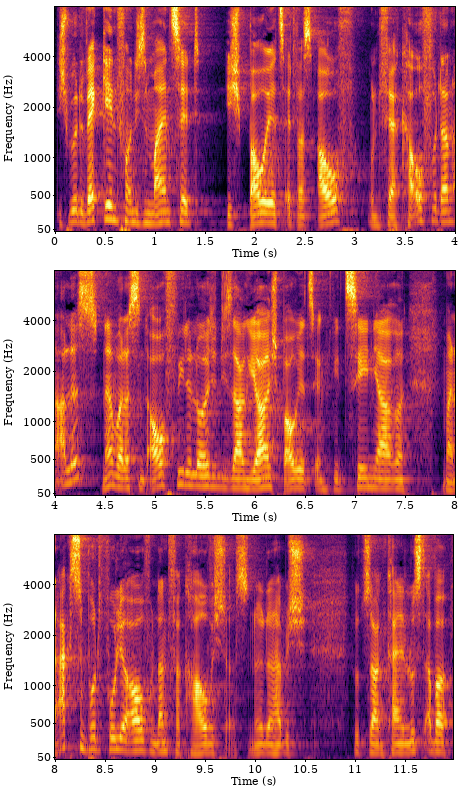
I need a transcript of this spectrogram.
ich würde weggehen von diesem Mindset, ich baue jetzt etwas auf und verkaufe dann alles, ne? weil das sind auch viele Leute, die sagen, ja, ich baue jetzt irgendwie zehn Jahre mein Aktienportfolio auf und dann verkaufe ich das. Ne? Dann habe ich sozusagen keine Lust. Aber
